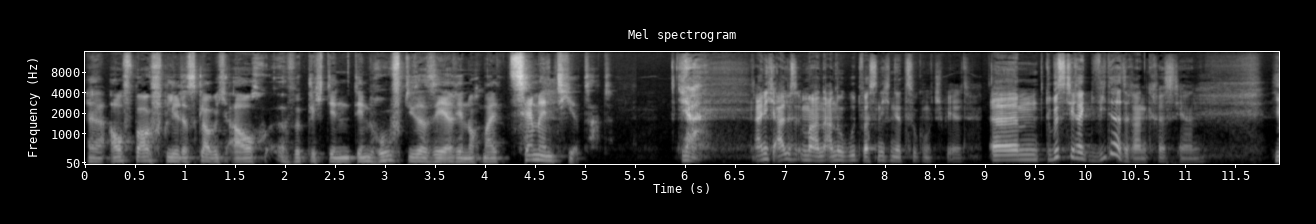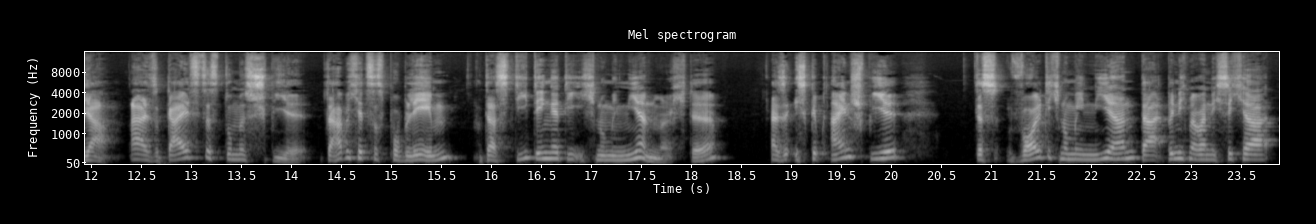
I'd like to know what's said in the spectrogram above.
äh, Aufbauspiel, das glaube ich auch äh, wirklich den, den Ruf dieser Serie nochmal zementiert hat. Ja, eigentlich alles immer an Anno gut, was nicht in der Zukunft spielt. Ähm, du bist direkt wieder dran, Christian. Ja, also geilstes dummes Spiel. Da habe ich jetzt das Problem, dass die Dinge, die ich nominieren möchte, also es gibt ein Spiel, das wollte ich nominieren, da bin ich mir aber nicht sicher,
